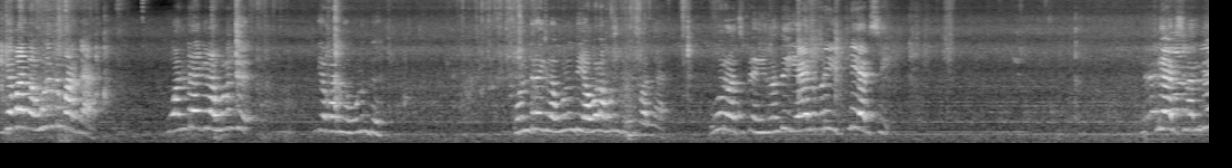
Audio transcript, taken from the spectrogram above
இங்க பாருங்க உளுந்து பாருங்க. ஒன்றரை கிலோ உளுந்து. இங்கே பாருங்க உளுந்து. ஒன்றரை கிலோ உளுந்து எவ்வளோ உளுந்து இருக்கு பாருங்க. ஊற வச்சுட்டேன். இது வந்து ஏழு படி இட்லி அரிசி. இட்லி அரிசி வந்து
